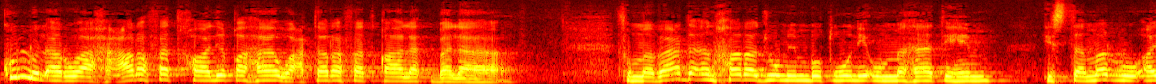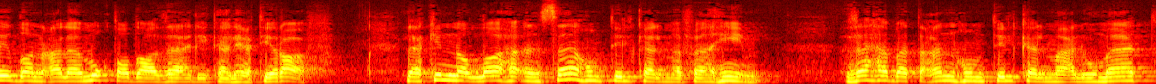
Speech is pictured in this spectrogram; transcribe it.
كل الأرواح عرفت خالقها واعترفت قالت بلى. ثم بعد أن خرجوا من بطون أمهاتهم استمروا أيضا على مقتضى ذلك الاعتراف. لكن الله أنساهم تلك المفاهيم. ذهبت عنهم تلك المعلومات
